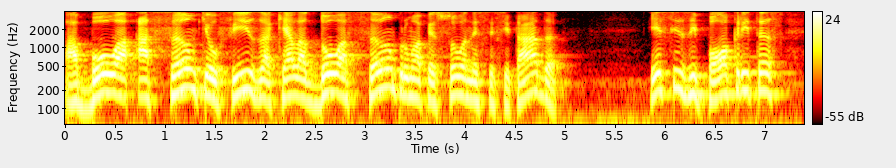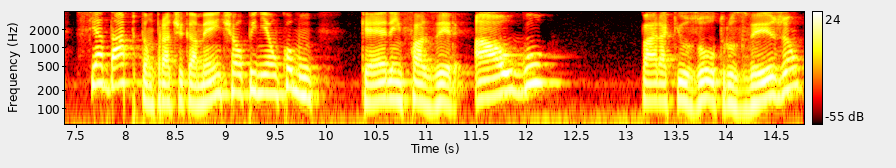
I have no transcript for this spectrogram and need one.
a boa ação que eu fiz, aquela doação para uma pessoa necessitada? Esses hipócritas se adaptam praticamente à opinião comum. Querem fazer algo para que os outros vejam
